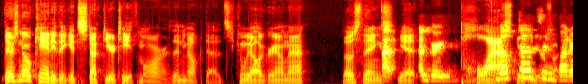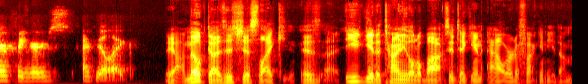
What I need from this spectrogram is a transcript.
There's no candy that gets stuck to your teeth more than milk duds. Can we all agree on that? Those things Uh, get Agreed. plastered. Milk duds and fucking- Butterfingers. I feel like. Yeah, milk does. It's just like is you get a tiny little box. It'd take you an hour to fucking eat them.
